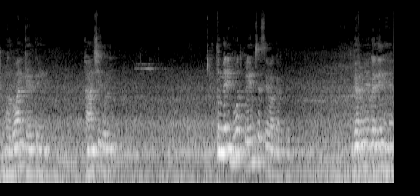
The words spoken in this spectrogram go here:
तो भगवान कहते हैं कांचीपुरी तुम मेरी बहुत प्रेम से सेवा करते हो। गर्मियों के दिन है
